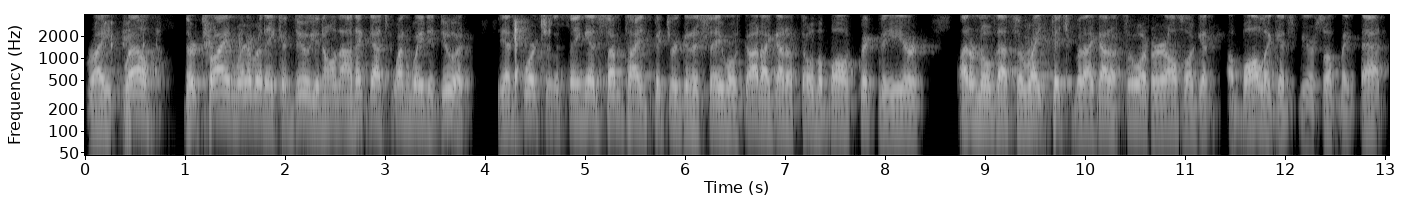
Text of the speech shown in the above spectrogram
right. Well, they're trying whatever they can do. You know, and I think that's one way to do it. The unfortunate yeah. thing is sometimes pitcher are going to say, "Well, God, I got to throw the ball quickly here." I don't know if that's the right pitch, but I got to throw it, or else I'll get a ball against me or something like that.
